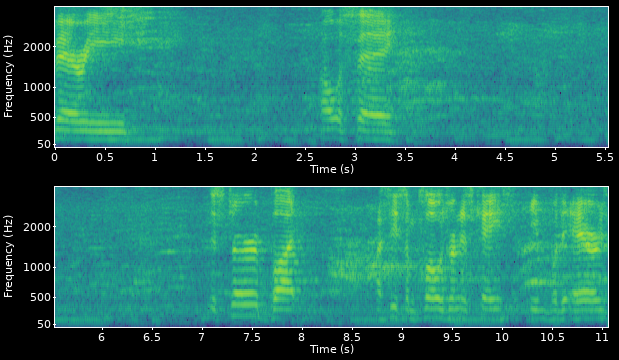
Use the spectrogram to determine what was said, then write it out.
very, I would say, disturbed, but I see some closure in this case, even for the heirs.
